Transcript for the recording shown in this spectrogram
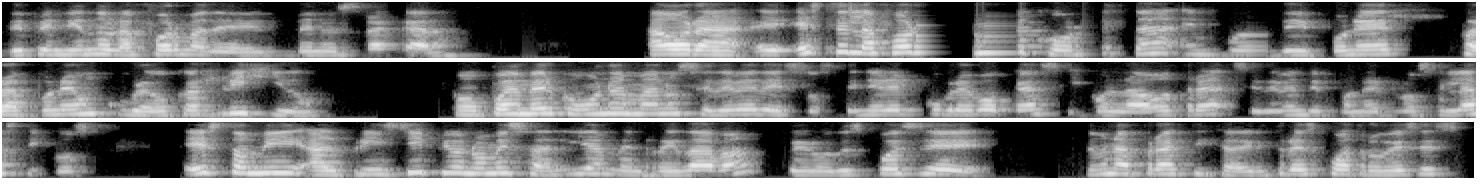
dependiendo la forma de, nuestra cara. Ahora, eh, esta es la forma correcta de poner, para poner un cubrebocas rígido. Como pueden ver, con una mano se debe de sostener el cubrebocas y con la otra se deben de poner los elásticos. Esto a mí al principio no me salía, me enredaba, pero después de, una práctica de tres, cuatro veces,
